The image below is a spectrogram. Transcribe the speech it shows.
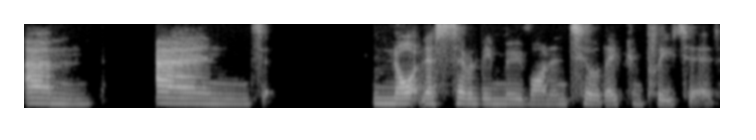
Um, and not necessarily move on until they've completed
